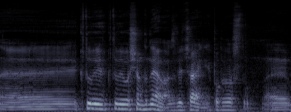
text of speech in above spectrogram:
e, który, który osiągnęła zwyczajnie po prostu. E,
